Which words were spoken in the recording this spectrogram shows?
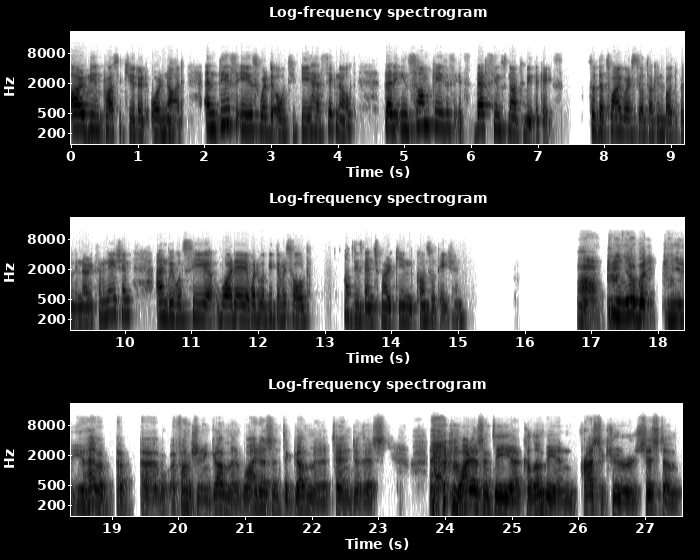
are being prosecuted or not. And this is where the OTP has signaled that in some cases it's that seems not to be the case. So that's why we're still talking about the preliminary examination, and we will see what, uh, what will be the result of this benchmarking consultation. Oh, you know, but you, you have a, a, a functioning government. Why doesn't the government attend to this? Why doesn't the uh, Colombian prosecutor system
